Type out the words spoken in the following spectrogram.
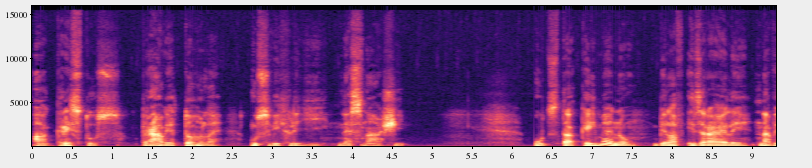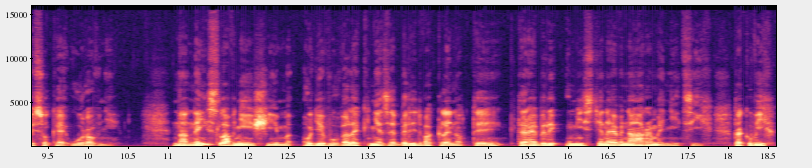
A Kristus právě tohle u svých lidí nesnáší. Úcta k jménu byla v Izraeli na vysoké úrovni. Na nejslavnějším oděvu velekněze byly dva klenoty, které byly umístěné v náramenicích, takových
